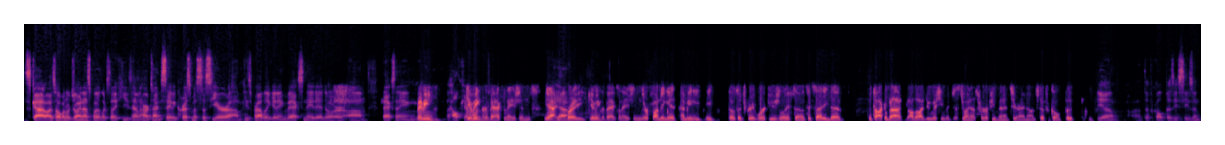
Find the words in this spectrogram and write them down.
Scott, I was hoping would join us, but it looks like he's having a hard time saving Christmas this year. Um, he's probably getting vaccinated or um, vaccinating Maybe you the healthcare giving workers. the vaccinations. Yeah, he's Yeah. probably giving the vaccinations or funding it. I mean, he, he does such great work usually. So it's exciting to to talk about. Although I do wish he would just join us for a few minutes here. I know it's difficult, but Yeah, difficult, busy season.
